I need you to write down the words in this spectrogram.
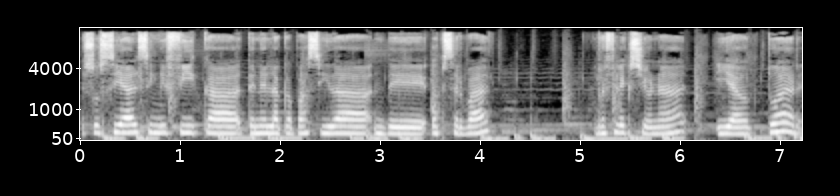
social significa tener la capacidad de observar, reflexionar y actuar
